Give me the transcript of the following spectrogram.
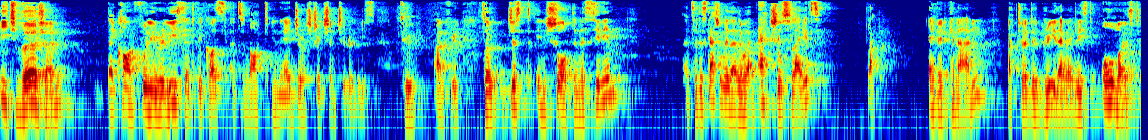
each version, they can't fully release it because it's not in their jurisdiction to release, to unfree. So, just in short, the Nesinim, it's a discussion whether they were actual slaves, like Eved Kanani, but to a degree they were at least almost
